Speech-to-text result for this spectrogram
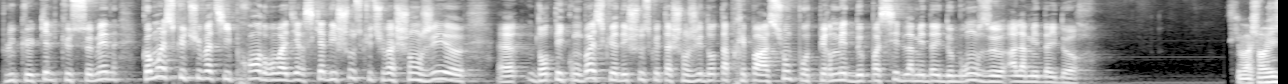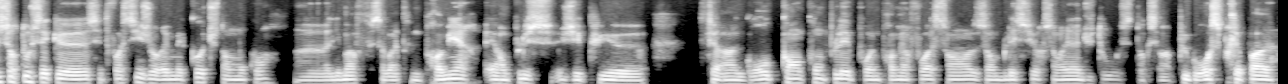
plus que quelques semaines. Comment est-ce que tu vas t'y prendre, on va dire? Est-ce qu'il y a des choses que tu vas changer euh, euh, dans tes combats? Est-ce qu'il y a des choses que tu as changées dans ta préparation pour te permettre de passer de la médaille de bronze à la médaille d'or? Ce qui va changer surtout, c'est que cette fois-ci, j'aurai mes coachs dans mon coin. Euh, l'IMAF, ça va être une première. Et en plus, j'ai pu faire un gros camp complet pour une première fois sans, sans blessure, sans rien du tout. Donc, c'est ma plus grosse prépa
